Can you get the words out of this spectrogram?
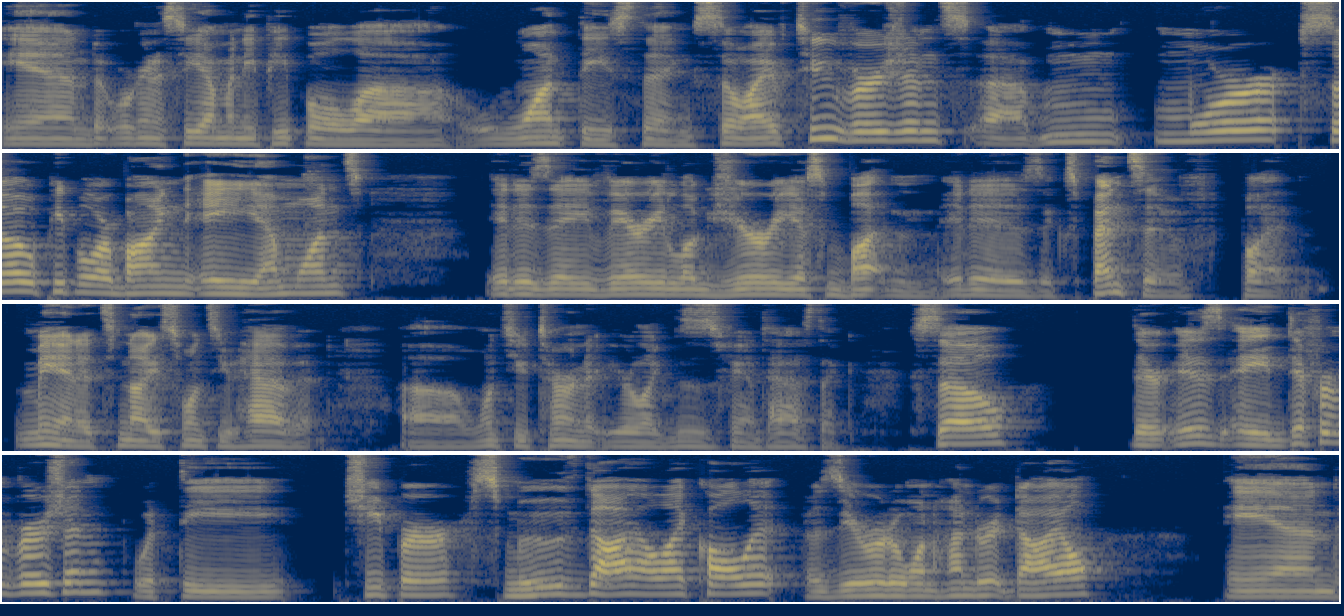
and we're going to see how many people uh, want these things. So I have two versions. Uh, more so, people are buying the AEM ones. It is a very luxurious button. It is expensive, but man, it's nice once you have it. Uh, once you turn it, you're like, this is fantastic. So there is a different version with the cheaper smooth dial, I call it, a 0 to 100 dial. And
